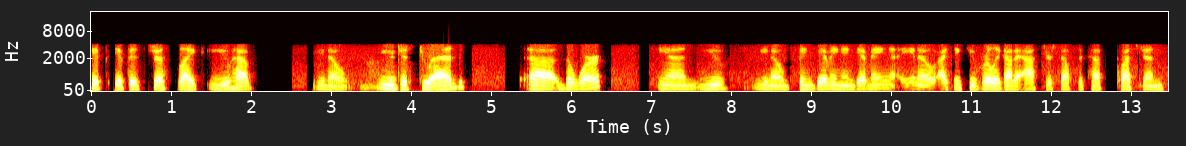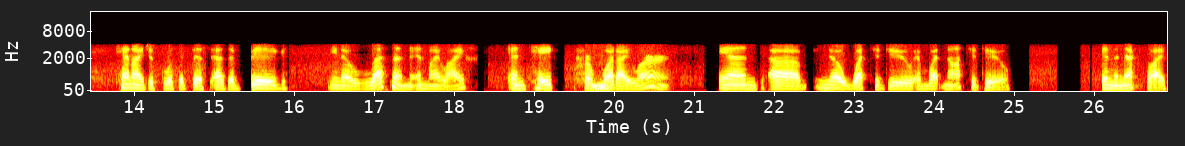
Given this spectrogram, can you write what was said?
if if it's just like you have you know you just dread uh the work and you've you know been giving and giving you know i think you've really got to ask yourself the tough question can i just look at this as a big you know lesson in my life and take from mm-hmm. what i learned and uh, know what to do and what not to do in the next life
